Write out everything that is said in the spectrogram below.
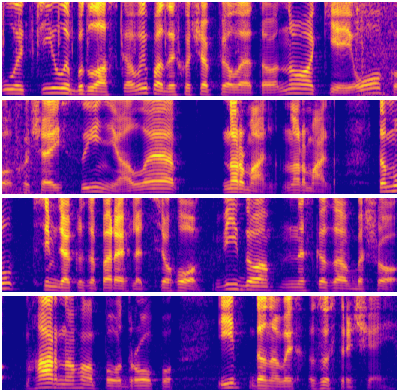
Полетіли, будь ласка, випади хоча б фіолетово. Ну окей, око, хоча й синє, але нормально, нормально. Тому всім дякую за перегляд цього відео. Не сказав би, що гарного по дропу. І до нових зустрічей.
